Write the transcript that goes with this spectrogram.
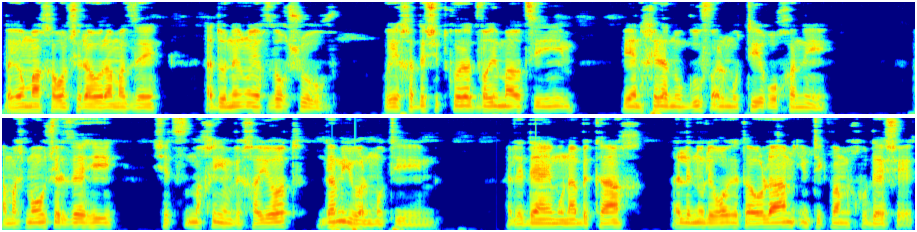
ביום האחרון של העולם הזה, אדוננו יחזור שוב, הוא יחדש את כל הדברים הארציים, וינחה לנו גוף אלמותי רוחני. המשמעות של זה היא שצמחים וחיות גם יהיו אלמותיים. על ידי האמונה בכך, עלינו לראות את העולם עם תקווה מחודשת.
